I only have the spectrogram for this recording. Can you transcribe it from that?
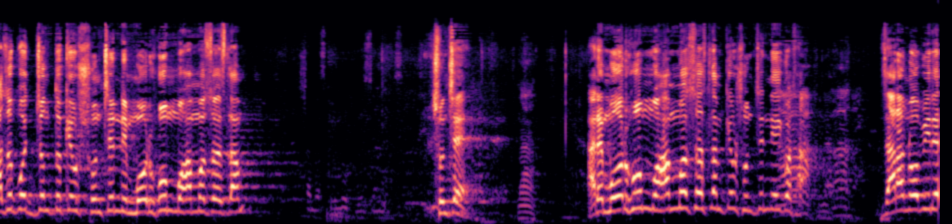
আজও পর্যন্ত কেউ শুনছেননি মরহুম মোহাম্মদ ইসলাম শুনছে না আরে মরহুম মোহাম্মদ ইসলাম কেউ শুনছেন এই কথা? যারা নবীরে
